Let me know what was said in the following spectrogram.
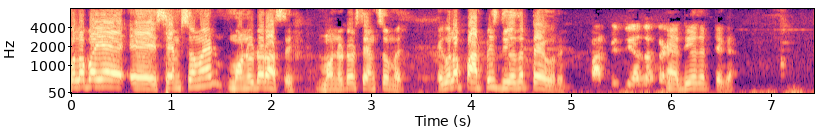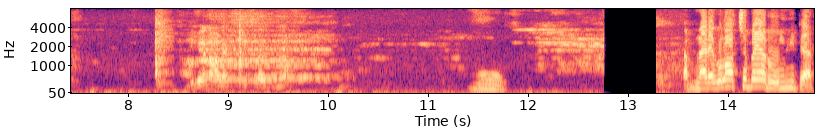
এগুলো ভাই স্যামসাং এর মনিটর আছে। মনিটর স্যামসাং এর এগুলো পার পিস দুই হাজার টাকা করে। পার পিস 2000 টাকা? হ্যাঁ দুই হাজার টাকা। এখানে অনেক কিছু আছে না? আপনার এগুলো হচ্ছে ভাই রুম হিটার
